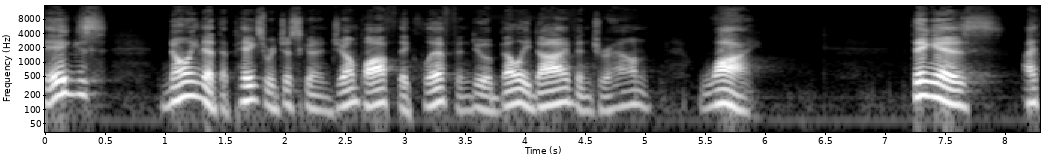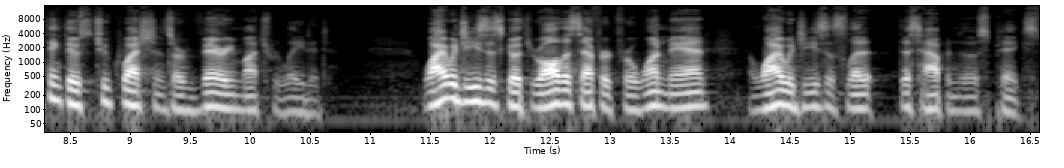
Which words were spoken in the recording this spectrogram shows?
pigs? knowing that the pigs were just going to jump off the cliff and do a belly dive and drown? Why? Thing is, I think those two questions are very much related. Why would Jesus go through all this effort for one man, and why would Jesus let this happen to those pigs?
